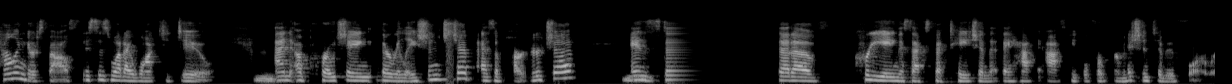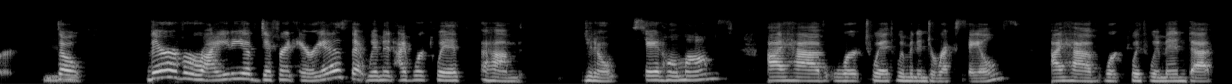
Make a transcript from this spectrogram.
telling their spouse, this is what I want to do, mm. and approaching their relationship as a partnership mm. instead of creating this expectation that they have to ask people for permission to move forward. Mm. So there are a variety of different areas that women I've worked with, um, you know, stay at home moms. I have worked with women in direct sales. I have worked with women that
